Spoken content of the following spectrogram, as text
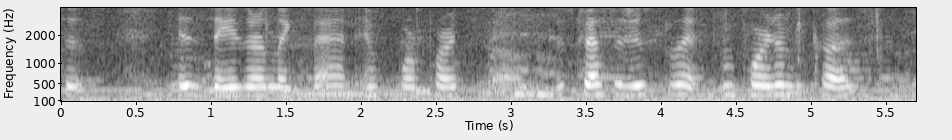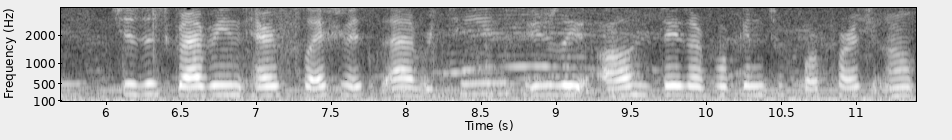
says his days are like that in four parts. This passage is important because she's describing Eric's life as a routine. Usually, all his days are broken into four parts and are-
